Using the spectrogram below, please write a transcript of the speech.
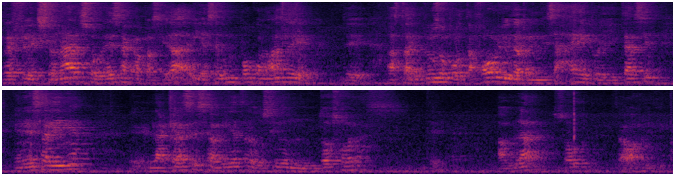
reflexionar sobre esa capacidad y hacer un poco más de, hasta incluso portafolios de aprendizaje y proyectarse en esa línea, eh, la clase se habría traducido en dos horas de hablar sobre trabajo en equipo.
